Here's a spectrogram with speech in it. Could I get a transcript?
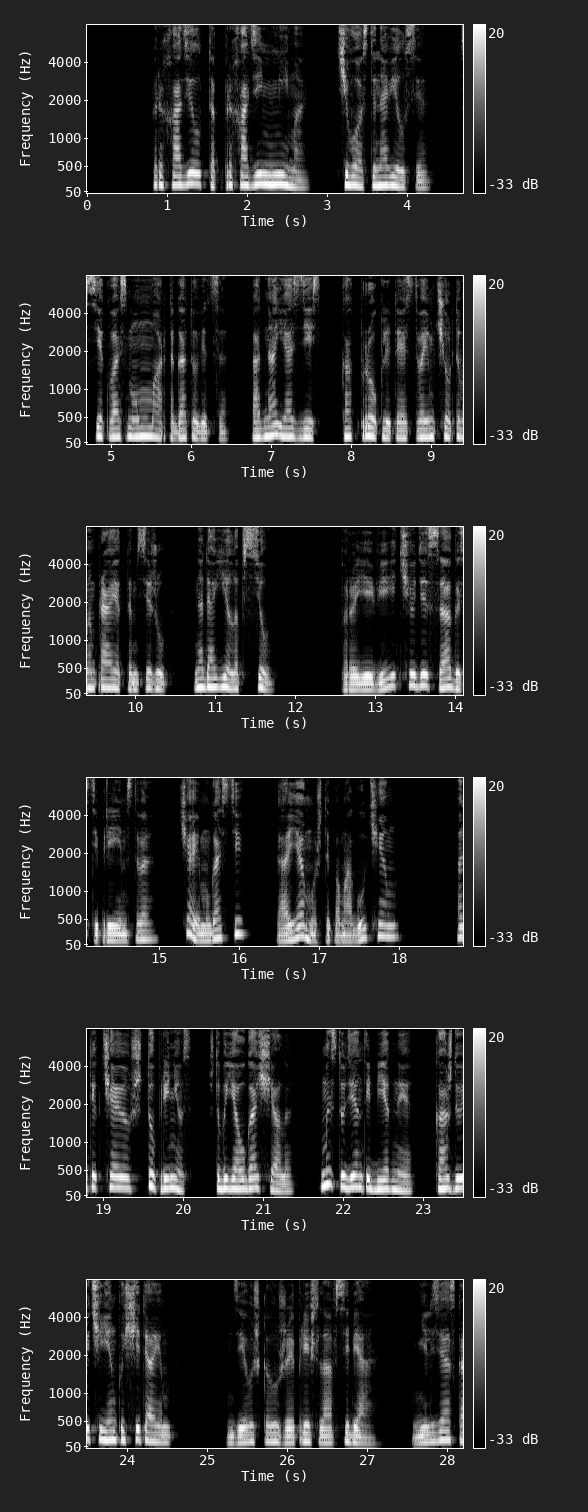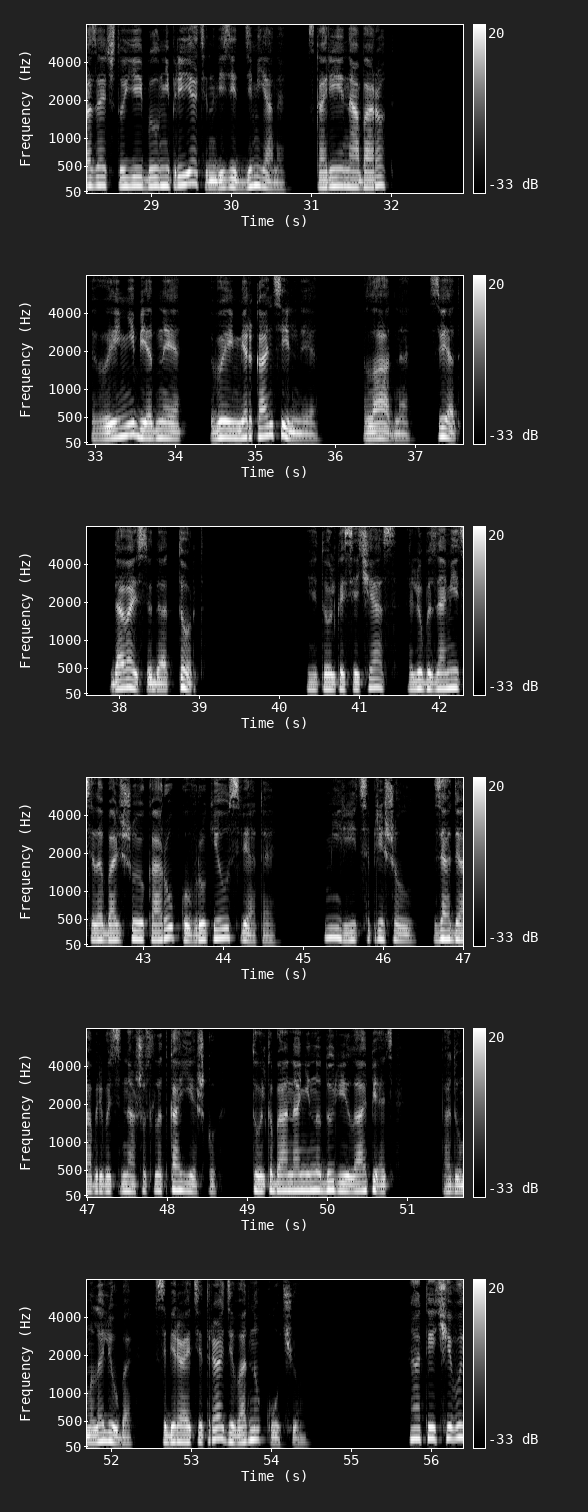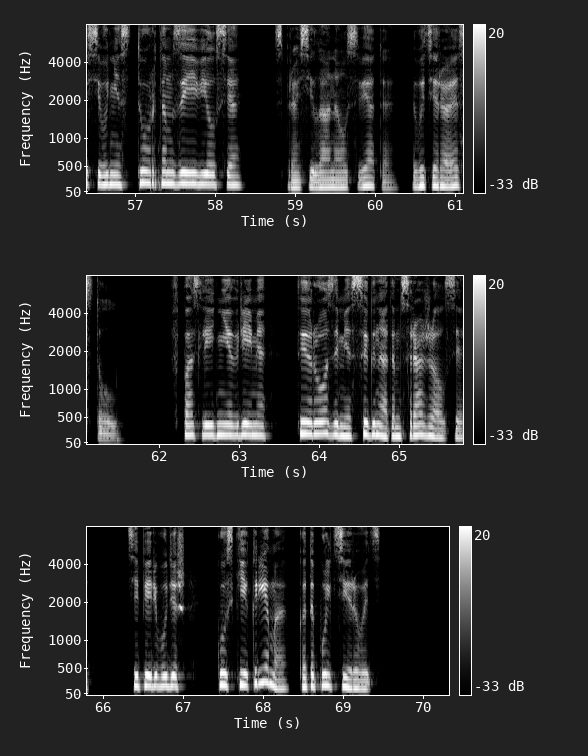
«Проходил, так проходи мимо. Чего остановился? Все к восьмому марта готовятся. Одна я здесь, как проклятая, с твоим чертовым проектом сижу. Надоело все. «Прояви чудеса гостеприимства. Чаем угости, а я, может, и помогу чем». «А ты к чаю что принес, чтобы я угощала? Мы студенты бедные, каждую чаинку считаем». Девушка уже пришла в себя. Нельзя сказать, что ей был неприятен визит Демьяна. Скорее наоборот. «Вы не бедные, вы меркантильные. Ладно, Свет, давай сюда торт». И только сейчас Люба заметила большую коробку в руке у Свята. Мириться пришел, задабривать нашу сладкоежку. Только бы она не надурила опять, подумала Люба, собирая тетради в одну кучу. «А ты чего сегодня с тортом заявился?» – спросила она у Свята, вытирая стол. «В последнее время ты розами с Игнатом сражался. Теперь будешь куски крема катапультировать».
